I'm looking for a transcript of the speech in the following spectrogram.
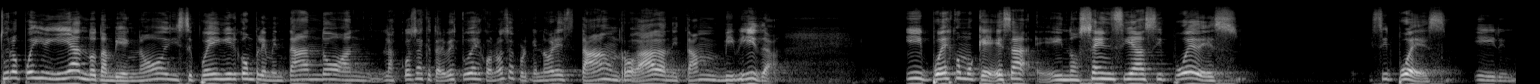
tú lo puedes ir guiando también, ¿no? Y se pueden ir complementando an- las cosas que tal vez tú desconoces porque no eres tan rodada ni tan vivida. Y puedes como que esa inocencia sí puedes, sí puedes ir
